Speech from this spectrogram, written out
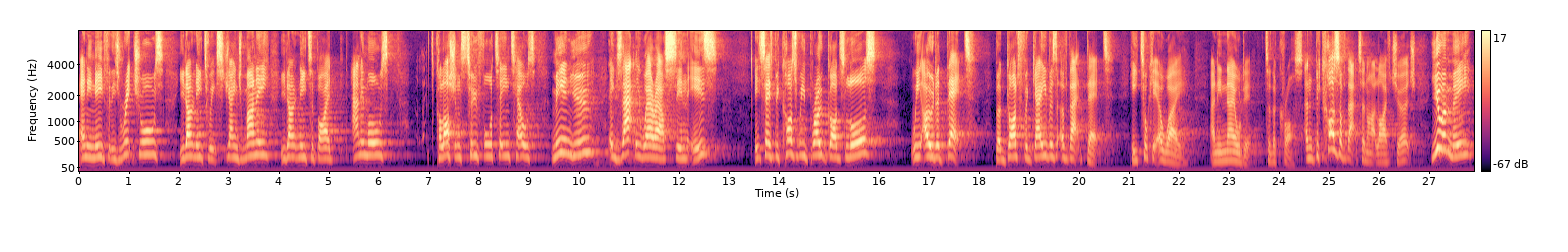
any need for these rituals. You don't need to exchange money. You don't need to buy animals. Colossians 2:14 tells me and you exactly where our sin is. It says because we broke God's laws, we owed a debt. But God forgave us of that debt. He took it away and He nailed it to the cross. And because of that, tonight, Life Church, you and me,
